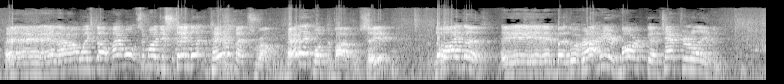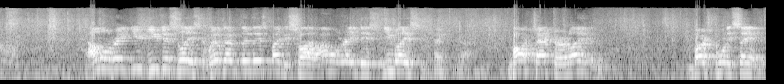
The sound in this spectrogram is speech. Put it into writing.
And, and, and I always thought, man, won't somebody just stand up and tell them that's wrong? That ain't what the Bible said. Nobody does. Eh, eh, eh, But right here in Mark uh, chapter 11, I'm going to read, you, you just listen. We'll go through this maybe slow. I'm going to read this and you listen. Mark chapter 11, verse 27.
